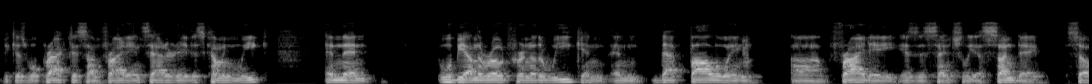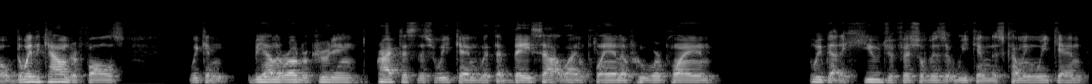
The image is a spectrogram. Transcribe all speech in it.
because we'll practice on Friday and Saturday this coming week, and then we'll be on the road for another week, and and that following uh, Friday is essentially a Sunday. So the way the calendar falls, we can be on the road recruiting, practice this weekend with a base outline plan of who we're playing. We've got a huge official visit weekend this coming weekend,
